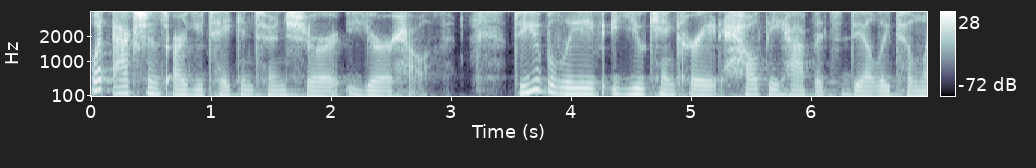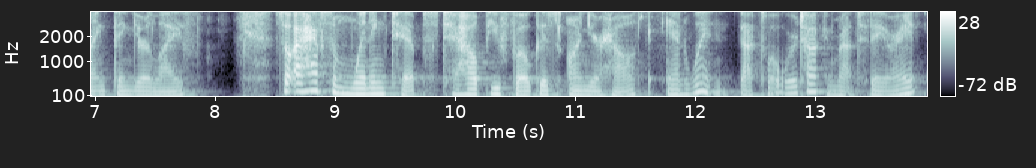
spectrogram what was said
What actions are you taking to ensure your health? Do you believe you can create healthy habits daily to lengthen your life? So, I have some winning tips to help you focus on your health and win. That's what we're talking about today, right?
